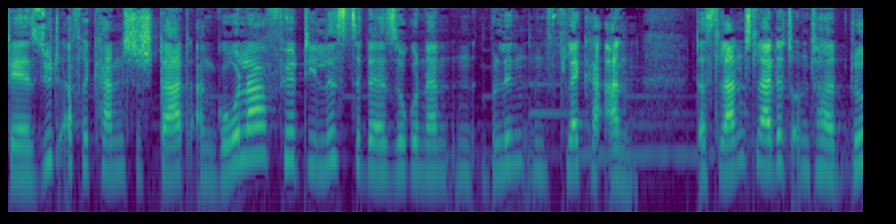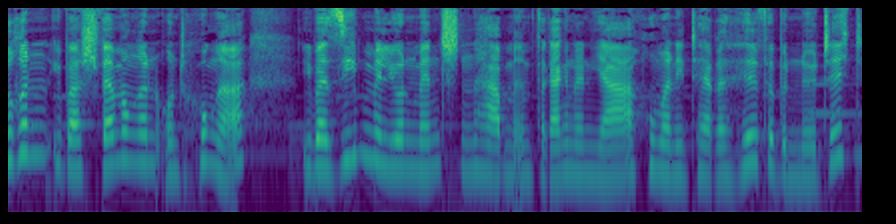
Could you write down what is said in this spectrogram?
Der südafrikanische Staat Angola führt die Liste der sogenannten blinden Flecke an. Das Land leidet unter Dürren, Überschwemmungen und Hunger. Über sieben Millionen Menschen haben im vergangenen Jahr humanitäre Hilfe benötigt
